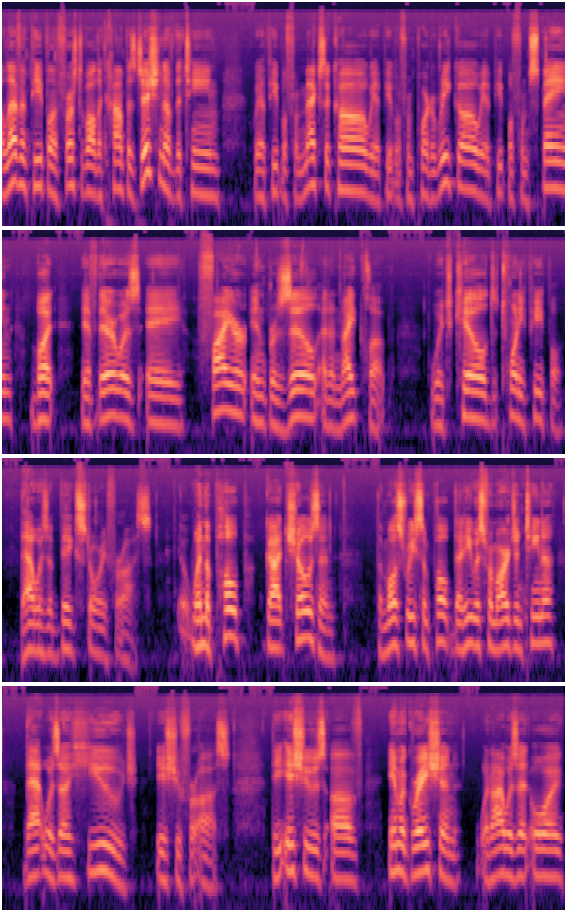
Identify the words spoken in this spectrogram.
11 people. And first of all, the composition of the team we have people from Mexico, we have people from Puerto Rico, we have people from Spain. But if there was a fire in Brazil at a nightclub which killed 20 people, that was a big story for us. When the Pope got chosen, the most recent Pope, that he was from Argentina, that was a huge issue for us. The issues of Immigration, when I was at Hoy,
